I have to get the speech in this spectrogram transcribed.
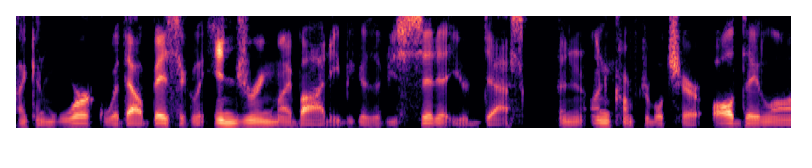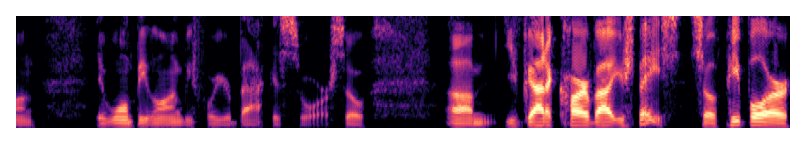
I can work without basically injuring my body because if you sit at your desk in an uncomfortable chair all day long, it won't be long before your back is sore. So um, you've got to carve out your space. So if people are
